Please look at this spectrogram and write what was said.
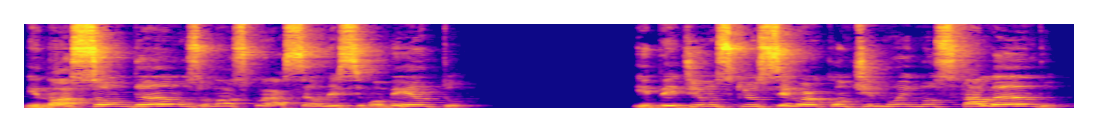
E nós sondamos o nosso coração nesse momento e pedimos que o Senhor continue nos falando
